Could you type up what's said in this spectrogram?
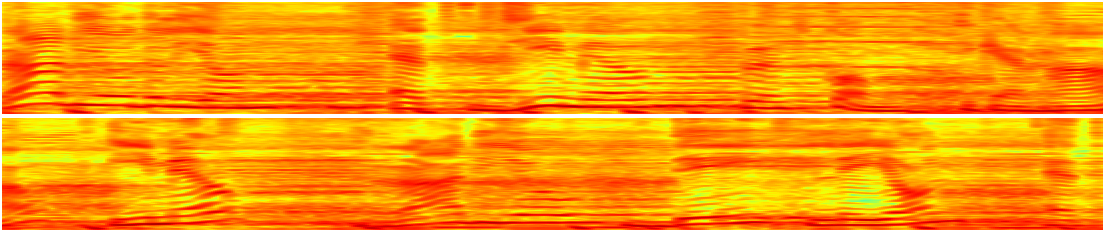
Radio de. Ik herhaal, e-mail radio at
